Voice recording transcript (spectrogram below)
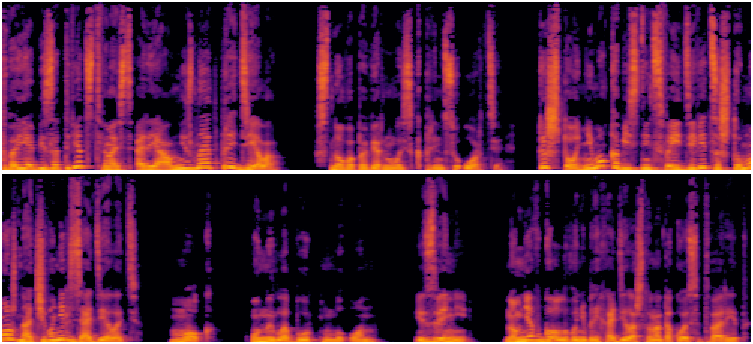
«Твоя безответственность, Ариал, не знает предела!» Снова повернулась к принцу Орти. «Ты что, не мог объяснить своей девице, что можно, а чего нельзя делать?» «Мог», — уныло буркнул он. «Извини, но мне в голову не приходило, что она такое сотворит.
